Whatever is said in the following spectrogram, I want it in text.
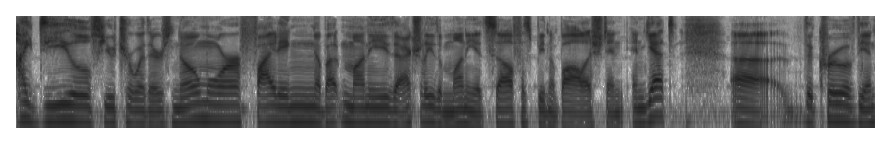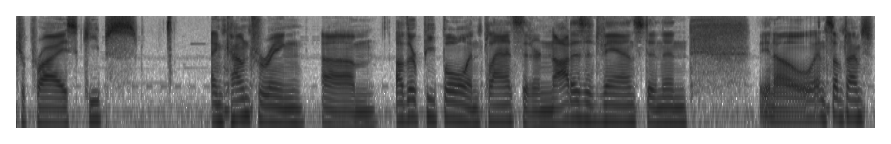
ideal future where there's no more fighting about money. That actually the money itself has been abolished, and and yet uh, the crew of the Enterprise keeps encountering um, other people and planets that are not as advanced, and then you know, and sometimes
